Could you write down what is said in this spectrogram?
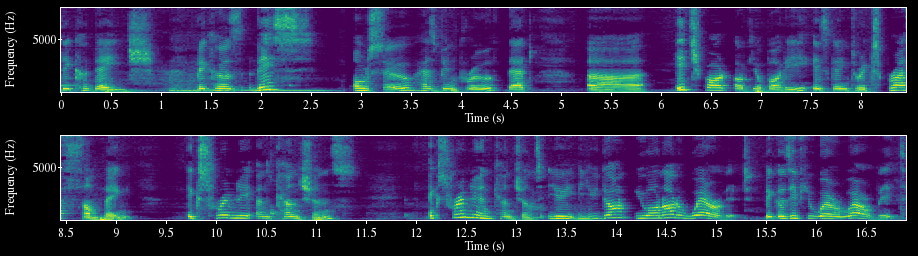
decodage. Because this also has been proved that uh, each part of your body is going to express something extremely unconscious. Extremely unconscious. You you don't you are not aware of it because if you were aware of it,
